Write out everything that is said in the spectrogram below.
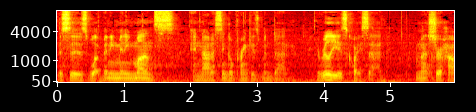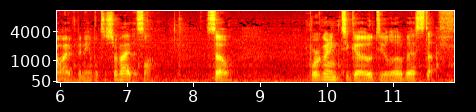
this is what many, many months, and not a single prank has been done. It really is quite sad. I'm not sure how I've been able to survive this long. So, we're going to go do a little bit of stuff.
